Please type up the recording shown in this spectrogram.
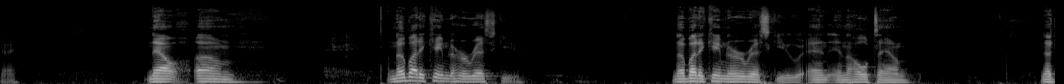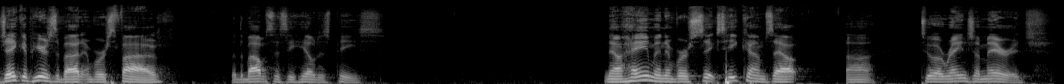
Okay. Now, um, nobody came to her rescue. Nobody came to her rescue and in the whole town. Now, Jacob hears about it in verse 5, but the Bible says he held his peace. Now, Hamor in verse 6, he comes out uh, to arrange a marriage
